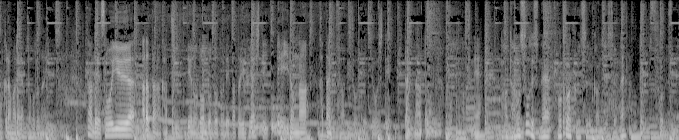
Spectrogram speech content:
僕らまだやったことないんですねなのでそういう新たな価値っていうのをどんどんどんどんレパートリー増やしていっていろんな方にサービスを提供していきたいなと思ってますね。楽しそうですね。ワクワクする感じですよね。そうですね。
